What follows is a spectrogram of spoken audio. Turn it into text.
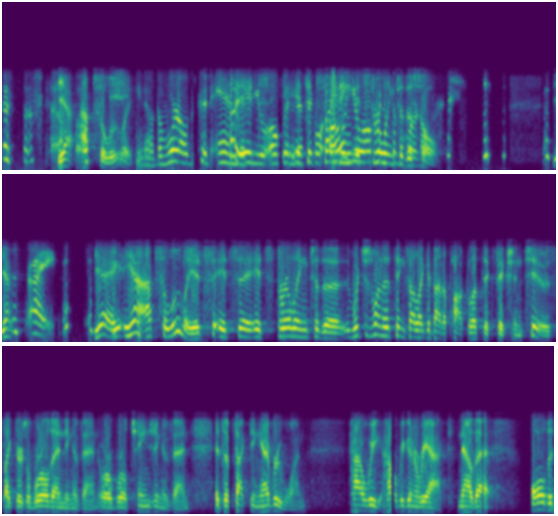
so, yeah, absolutely. You know, the world could end it's, if you open it's this. exciting. Oh, you it's thrilling the to the soul. yeah. Right. Yeah, yeah, absolutely. It's it's uh, it's thrilling to the, which is one of the things I like about apocalyptic fiction too. It's like there's a world-ending event or a world-changing event. It's affecting everyone. How are we how are we going to react now that all the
